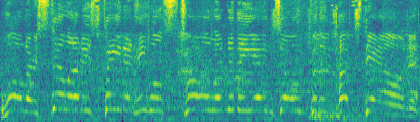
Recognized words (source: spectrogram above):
Waller still on his feet, and he will stroll into the end zone for the touchdown.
